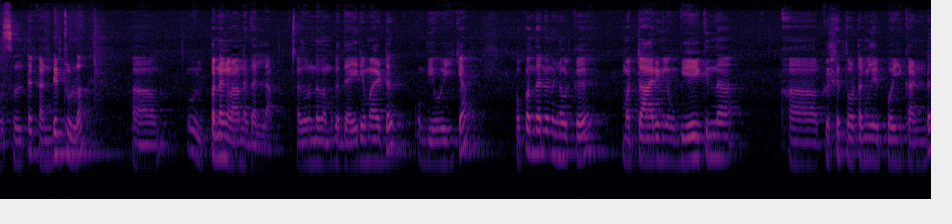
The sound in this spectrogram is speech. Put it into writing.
റിസൾട്ട് കണ്ടിട്ടുള്ള ഉൽപ്പന്നങ്ങളാണ് ഇതെല്ലാം. അതുകൊണ്ട് നമുക്ക് ധൈര്യമായിട്ട് ഉപയോഗിക്കാം. ഒപ്പം തന്നെ നിങ്ങൾക്ക് മറ്റാരെങ്കിലും ഉപയോഗിക്കുന്ന കൃഷിത്തോട്ടങ്ങളിൽ പോയി കണ്ട്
